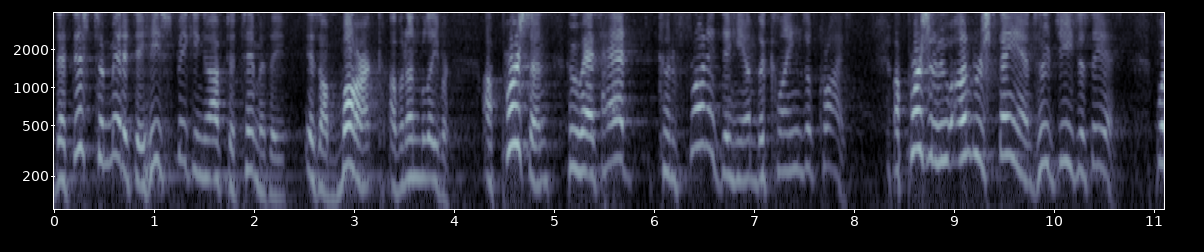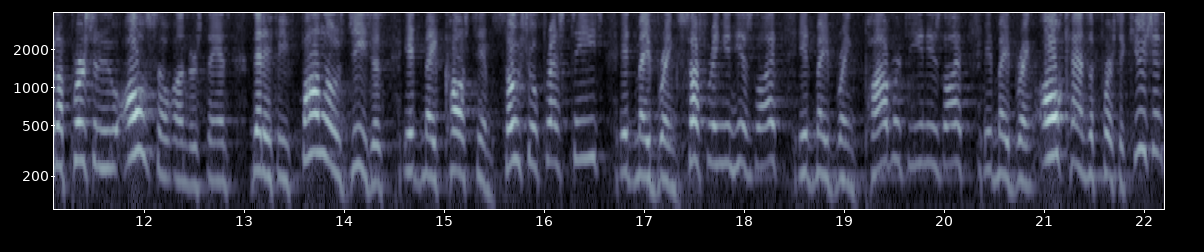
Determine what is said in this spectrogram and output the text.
that this timidity he's speaking of to Timothy is a mark of an unbeliever. A person who has had confronted to him the claims of Christ. A person who understands who Jesus is. But a person who also understands that if he follows Jesus, it may cost him social prestige, it may bring suffering in his life, it may bring poverty in his life, it may bring all kinds of persecution,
